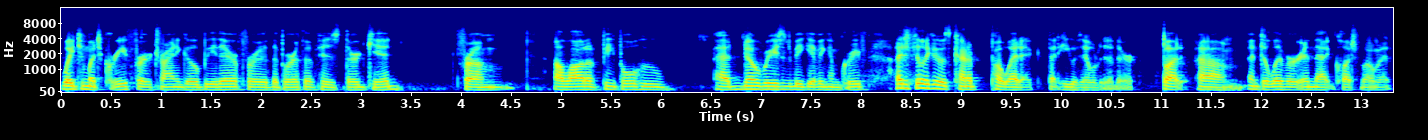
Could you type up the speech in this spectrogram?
way too much grief for trying to go be there for the birth of his third kid from a lot of people who had no reason to be giving him grief. I just feel like it was kind of poetic that he was able to do there, but um, and deliver in that clutch moment.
